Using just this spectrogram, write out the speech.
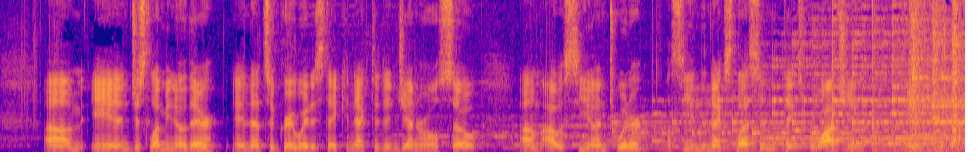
Um, and just let me know there. And that's a great way to stay connected in general. So um, I will see you on Twitter. I'll see you in the next lesson. Thanks for watching and goodbye.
